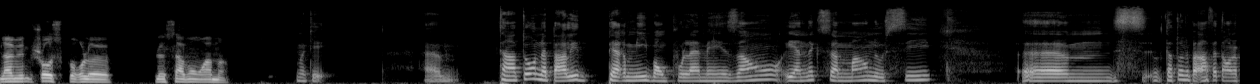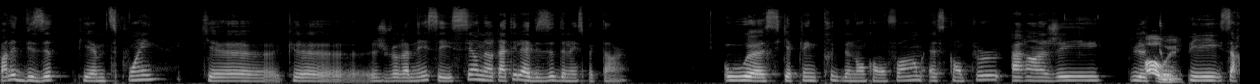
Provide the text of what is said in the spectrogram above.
La même chose pour le, le savon à main. OK. Euh, tantôt, on a parlé de permis, bon, pour la maison. Il y en a qui se demandent aussi. euh, tantôt, on a en fait, on a parlé de visite, puis il y a un petit point que, que je veux ramener, c'est si on a raté la visite de l'inspecteur ou euh, s'il y a plein de trucs de non-conformes, est-ce qu'on peut arranger le Ah tout, oui. puis ça,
